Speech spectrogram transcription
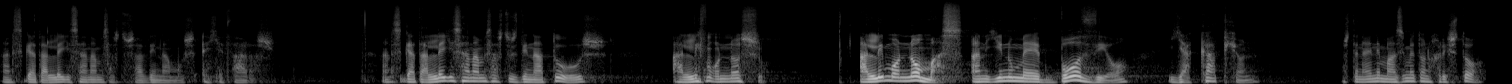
αν συγκαταλέγεις ανάμεσα στους αδύναμους, έχει θάρρος. Αν συγκαταλέγεις ανάμεσα στους δυνατούς, αλίμονός σου. Αλίμονό μας, αν γίνουμε εμπόδιο για κάποιον, ώστε να είναι μαζί με τον Χριστό.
